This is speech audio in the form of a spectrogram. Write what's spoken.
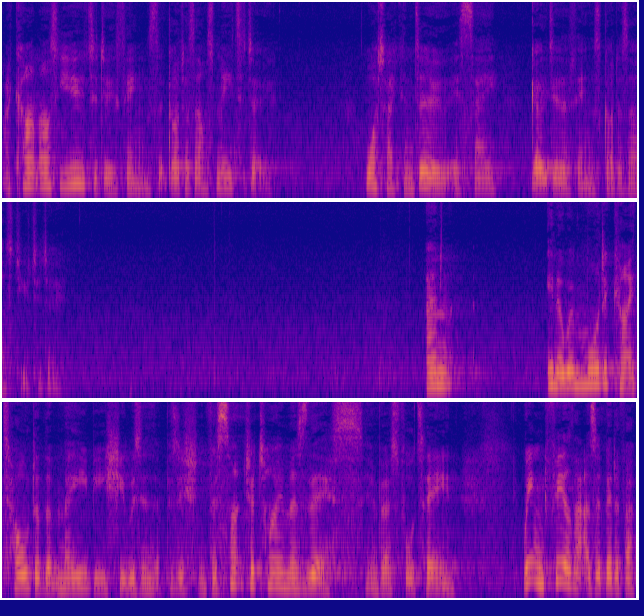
I can't ask you to do things that God has asked me to do. What I can do is say, Go do the things God has asked you to do. And, you know, when Mordecai told her that maybe she was in a position for such a time as this, in verse 14, we can feel that as a bit of a,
